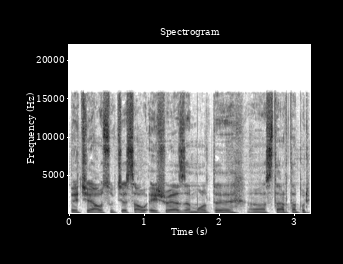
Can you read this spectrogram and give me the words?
de ce au succes sau eșuează multe uh, startup-uri.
